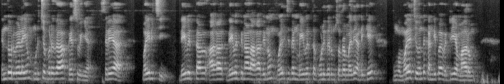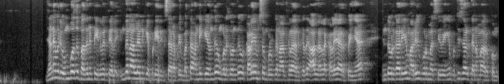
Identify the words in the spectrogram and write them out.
எந்த ஒரு வேலையும் முடிச்ச பிறகுதான் பேசுவீங்க. சரியா? முயற்சி. தெய்வத்தால் ஆகா தெய்வத்தினால் ஆகாதினும் முயற்சி தன் மெய்வர்த்த கூலி தரும் சொல்கிற மாதிரி அன்றைக்கி உங்கள் முயற்சி வந்து கண்டிப்பாக வெற்றியாக மாறும். ஜனவரி ஒம்பது பதினெட்டு இருபத்தேழு. இந்த நாளில் எனக்கு எப்படி இருக்குது சார்? அப்படின்னு பார்த்தா அன்றைக்கி வந்து உங்களுக்கு வந்து ஒரு கலையம்சம் முழுக்க நாட்களாக இருக்குது. ஆள் நல்ல கலையாக இருப்பீங்க. எந்த ஒரு காரியம் அறிவுபூர்வமாக செய்வீங்க. புத்திசாலித்தனமாக இருக்கும்.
